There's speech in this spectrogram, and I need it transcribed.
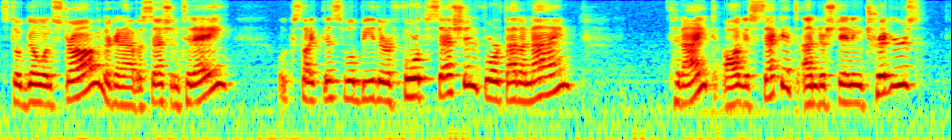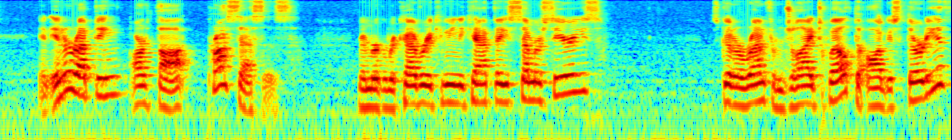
Still going strong. They're going to have a session today. Looks like this will be their fourth session, fourth out of nine. Tonight, August 2nd, Understanding Triggers and Interrupting Our Thought Processes. Remember Recovery Community Cafe summer series? It's going to run from July 12th to August 30th.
